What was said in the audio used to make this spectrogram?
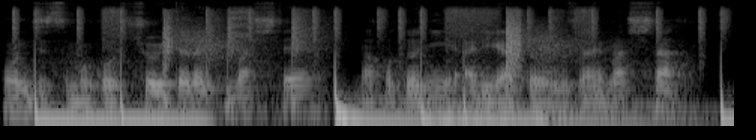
本日もご視聴いただきまして誠にありがとうございました。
